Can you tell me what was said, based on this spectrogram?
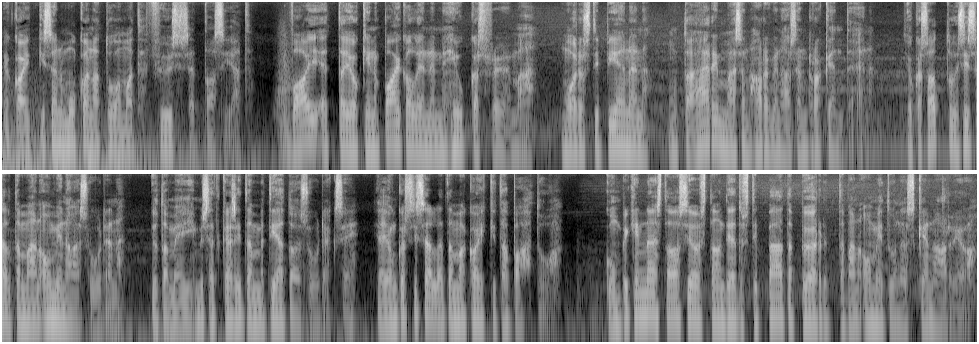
ja kaikki sen mukana tuomat fyysiset asiat. Vai että jokin paikallinen hiukkasryhmä muodosti pienen, mutta äärimmäisen harvinaisen rakenteen, joka sattui sisältämään ominaisuuden, jota me ihmiset käsitämme tietoisuudeksi ja jonka sisällä tämä kaikki tapahtuu. Kumpikin näistä asioista on tietysti päätä pyörryttävän omituinen skenaario,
